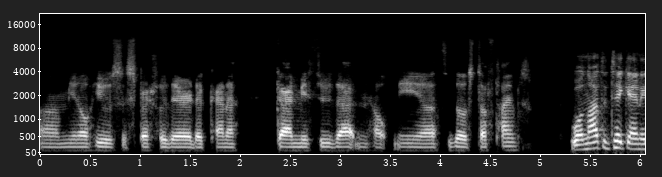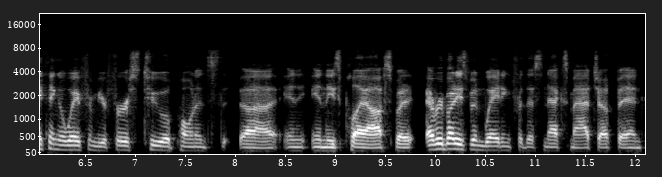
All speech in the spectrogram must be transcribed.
um, you know, he was especially there to kind of guide me through that and help me uh, through those tough times. Well, not to take anything away from your first two opponents uh, in in these playoffs, but everybody's been waiting for this next matchup, and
